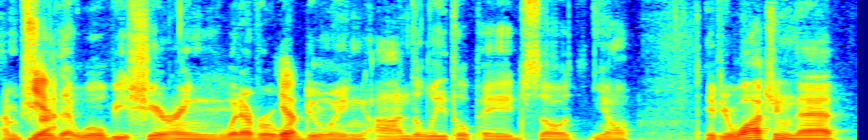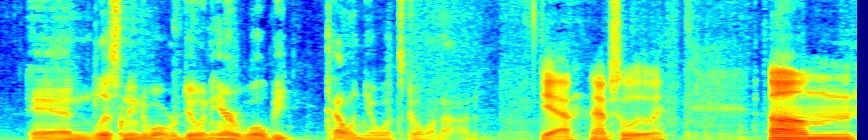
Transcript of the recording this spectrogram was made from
I'm sure Yeah. that we'll be sharing whatever we're doing on the Lethal page. So, you know, if you're watching that and listening to what we're doing here, we'll be telling you what's going on. Yeah, absolutely. Um,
